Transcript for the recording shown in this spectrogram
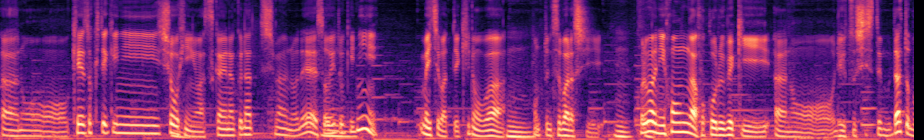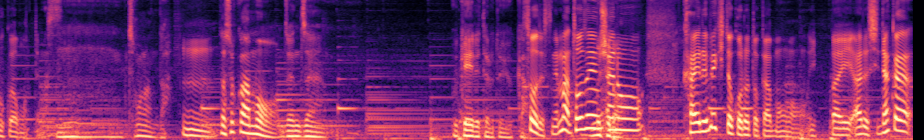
あの継続的に商品を扱えなくなってしまうので、そういう時に、まあ、市場っていう機能はうん。本当に素晴らしい、うん。これは日本が誇るべきあの流通システムだと僕は思ってます。うんそうなんだ。うん。らそこはもう全然受け入れてるというか。そうですね、まあ、当然あの変えるべきところとかもいっぱいあるし中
